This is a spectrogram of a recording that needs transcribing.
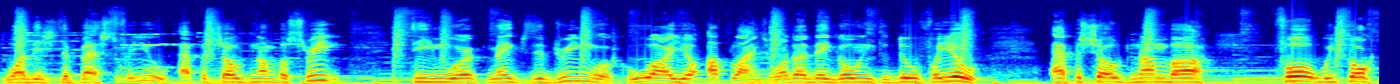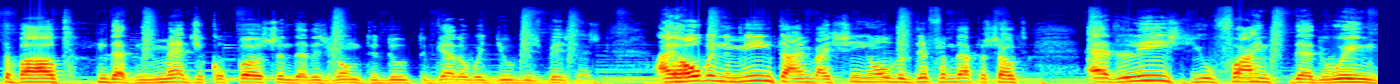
what is the best for you. Episode number 3 teamwork makes the dream work. Who are your uplines? What are they going to do for you? Episode number 4 we talked about that magical person that is going to do together with you this business. I hope in the meantime by seeing all the different episodes at least you find that wing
